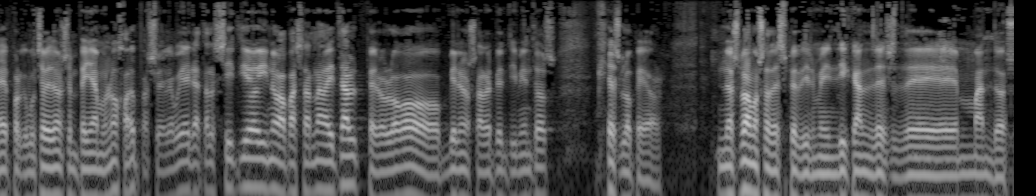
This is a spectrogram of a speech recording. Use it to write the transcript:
eh, porque muchas veces nos empeñamos, no, joder, pues le voy a ir a tal sitio y no va a pasar nada y tal, pero luego vienen los arrepentimientos, que es lo peor. Nos vamos a despedir, me indican desde mandos.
